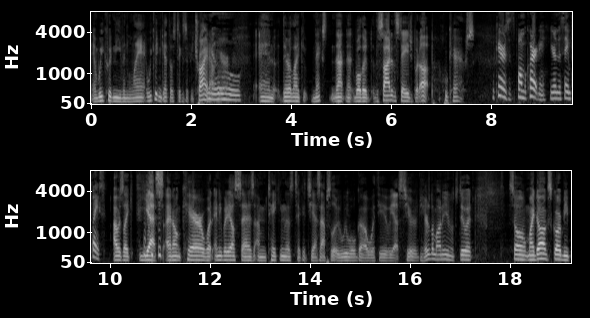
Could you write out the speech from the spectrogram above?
and we couldn't even land. We couldn't get those tickets if we tried out here. And they're like next, not not- well, they're the side of the stage, but up. Who cares?" Who cares? It's Paul McCartney. You're in the same place. I was like, "Yes, I don't care what anybody else says. I'm taking those tickets. Yes, absolutely, we will go with you. Yes, here, here's the money. Let's do it." So my dog scored me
